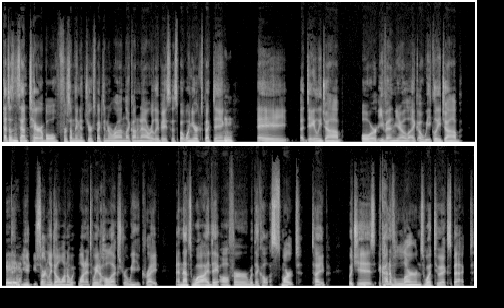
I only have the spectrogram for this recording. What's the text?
that doesn't sound terrible for something that you're expecting to run like on an hourly basis. But when you're expecting Mm. a a daily job or even you know like a weekly job, Yeah. you, you certainly don't want to want it to wait a whole extra week, right? And that's why they offer what they call a smart type, which is it kind of learns what to expect.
